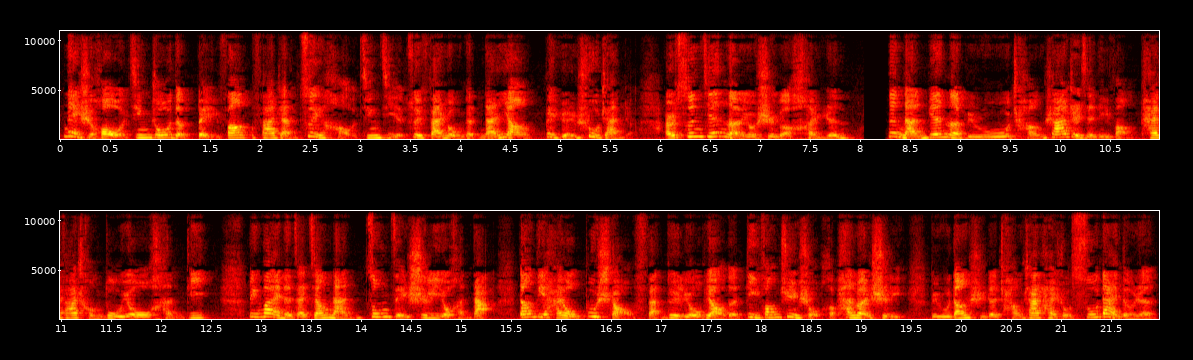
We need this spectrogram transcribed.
那时候荆州的北方发展最好、经济也最繁荣的南阳被袁术占着。而孙坚呢，又是个狠人。那南边呢，比如长沙这些地方，开发程度又很低。另外呢，在江南，宗贼势力又很大，当地还有不少反对刘表的地方郡守和叛乱势力，比如当时的长沙太守苏代等人。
